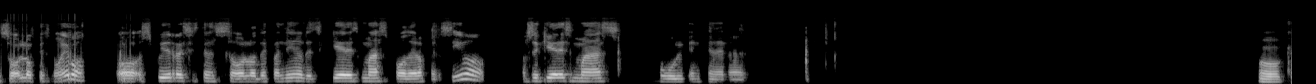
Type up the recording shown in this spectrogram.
Solo, que es nuevo, o Speed Resistance solo, dependiendo de si quieres más poder ofensivo o si quieres más bulk en general. Ok.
